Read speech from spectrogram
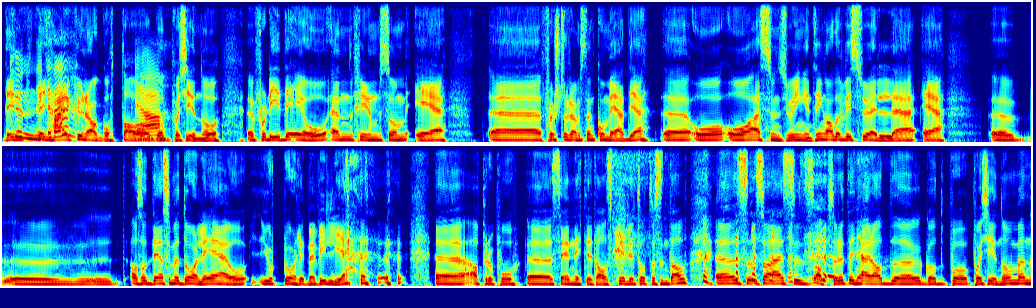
Den, Kunne den her det? kunne ha gått av å Ja. gå på kino, fordi det er jo en film som er eh, først og fremst en komedie, eh, og, og jeg syns jo ingenting av det visuelle er Uh, uh, altså Det som er dårlig, er jo gjort dårlig med vilje. uh, apropos uh, sen 90-talls, tidlig 2000-tall. Eh, så, so jeg syns absolutt den her hadde gått på, på kino. men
